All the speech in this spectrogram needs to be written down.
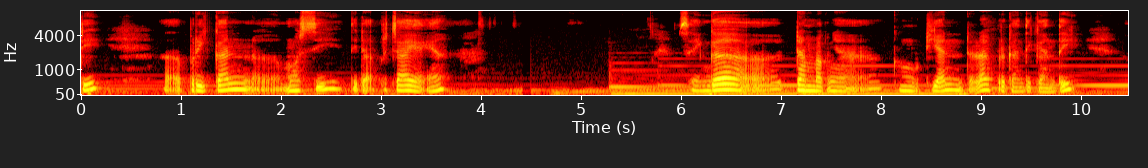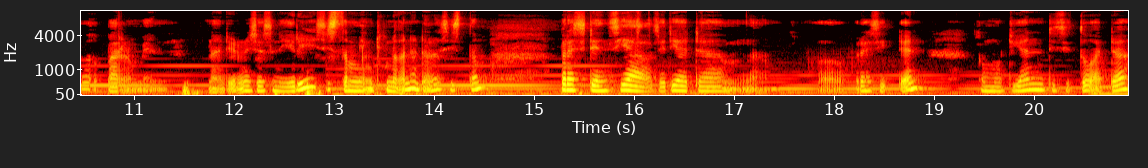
diberikan uh, mosi tidak percaya ya sehingga dampaknya kemudian adalah berganti-ganti uh, parlemen. Nah di Indonesia sendiri sistem yang digunakan adalah sistem presidensial. Jadi ada nah, uh, presiden, kemudian di situ ada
